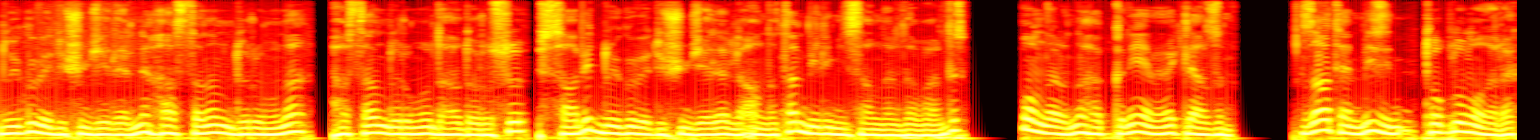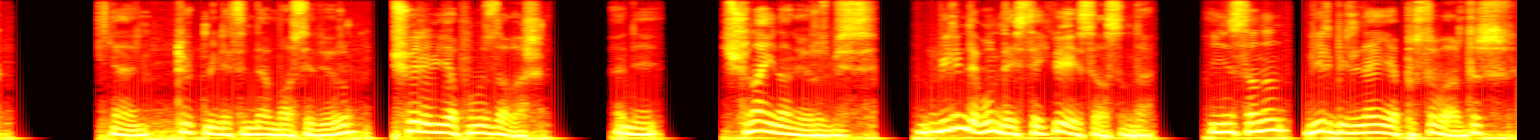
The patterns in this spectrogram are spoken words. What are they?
duygu ve düşüncelerini hastanın durumuna hastanın durumunu daha doğrusu sabit duygu ve düşüncelerle anlatan bilim insanları da vardır. Onların da hakkını yememek lazım. Zaten bizim toplum olarak yani Türk milletinden bahsediyorum. Şöyle bir yapımız da var. Hani şuna inanıyoruz biz. Bilim de bunu destekliyor esasında. İnsanın bir bilinen yapısı vardır,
